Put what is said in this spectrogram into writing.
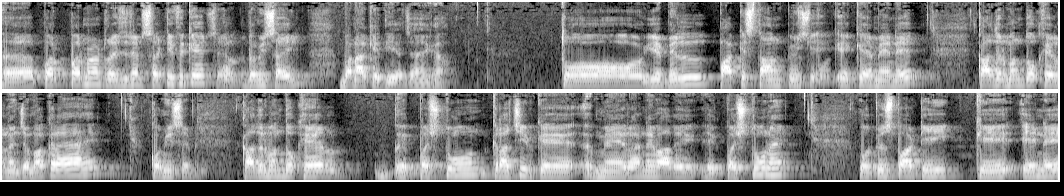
पर, परमानेंट रेजिडेंट सर्टिफिकेट डोमिसाइल बना के दिया जाएगा। तो ये बिल पाकिस्तान पे एक M N A Qadir Mando Khel ने जमा कराया है। कौमी से कादर मंदो खेल एक पश्तून कराची के में रहने वाले एक पश्तून हैं और पीस पार्टी के एन ए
